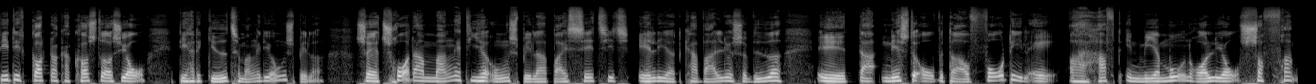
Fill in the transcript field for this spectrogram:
det, det godt nok har kostet os i år, det har det givet til mange af de unge spillere. Så jeg tror, der er mange af de her unge spillere, Bajsetic, Elliot, Carvalho osv., øh, der næste år vil drage fordel af at have haft en mere moden rolle i år, så frem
